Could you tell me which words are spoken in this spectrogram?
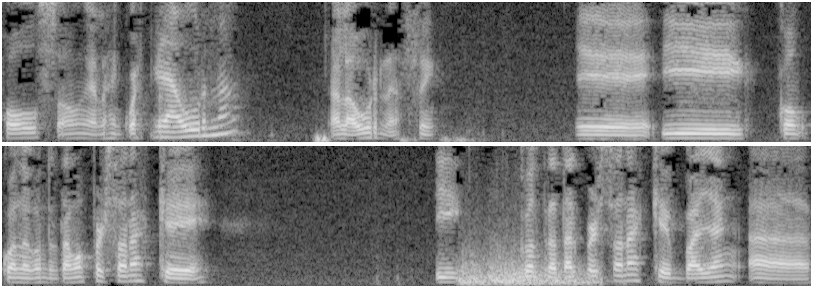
polls son en las encuestas La urna. a la urna, sí. Eh, y cu- cuando contratamos personas que y contratar personas que vayan a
